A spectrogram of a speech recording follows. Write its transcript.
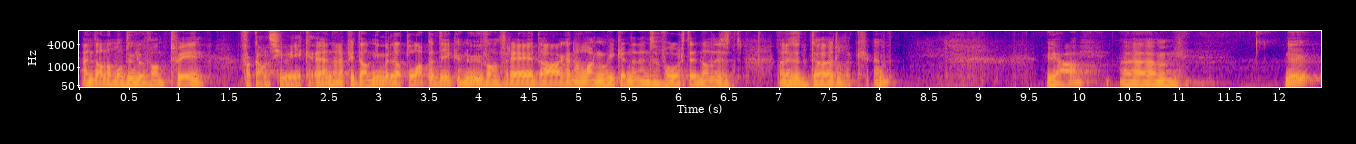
en dan een module van 2 vakantieweken. Hè. Dan heb je dan niet meer dat lappendeken nu van vrije dagen en lang weekenden enzovoort. Hè. Dan, is het, dan is het duidelijk. Hè. Ja, um, nu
